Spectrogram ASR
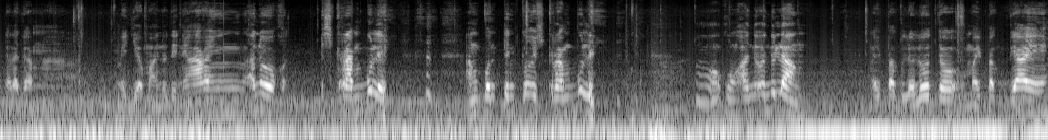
talagang ah, medyo maano din. Yung aking ano, scramble eh. Ang content ko scramble eh. Oo, kung ano-ano lang. May pagluluto, may pagbiyahe,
